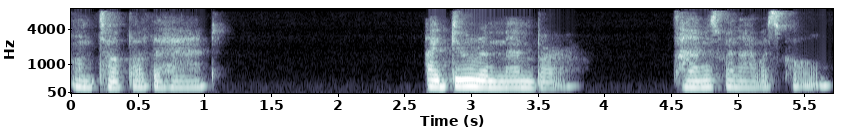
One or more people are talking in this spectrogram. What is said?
on top of the head. I do remember times when I was calm.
